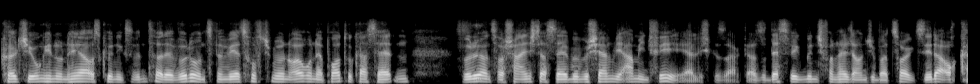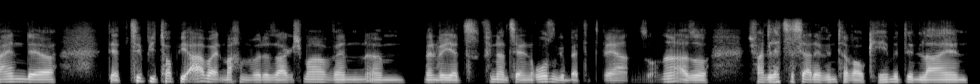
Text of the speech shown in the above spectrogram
Kölsch Jung hin und her aus Königswinter, der würde uns, wenn wir jetzt 50 Millionen Euro in der Portokasse hätten, würde uns wahrscheinlich dasselbe bescheren wie Armin Fee, ehrlich gesagt. Also deswegen bin ich von Held auch nicht überzeugt. Ich sehe da auch keinen, der, der tippitoppi Arbeit machen würde, sage ich mal, wenn, ähm, wenn wir jetzt finanziell in Rosen gebettet wären. So, ne? Also ich fand letztes Jahr der Winter war okay mit den Laien.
